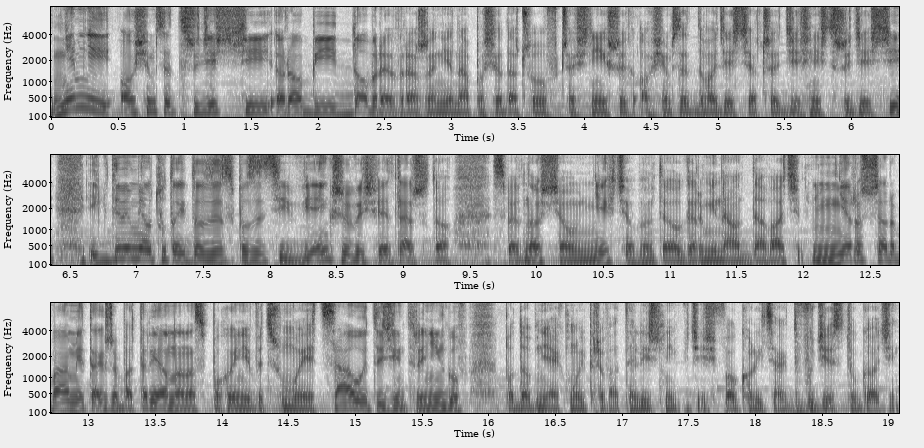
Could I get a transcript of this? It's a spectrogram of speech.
Niemniej 830 robi dobre wrażenie na posiadaczu wcześniejszych 820 czy 1030 i gdybym miał tutaj do dyspozycji większy wyświetlacz, to z pewnością nie chciałbym tego Garmina oddawać. Nie rozczarowała mnie także bateria, ona na spokojnie wytrzymuje cały tydzień treningów, podobnie jak mój prywatny licznik, gdzieś w okolicach 20 godzin.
